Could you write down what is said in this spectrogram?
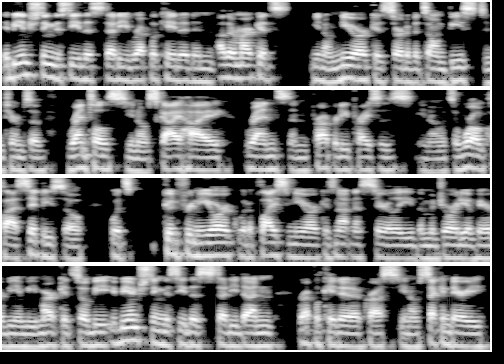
it'd be interesting to see this study replicated in other markets you know, New York is sort of its own beast in terms of rentals, you know, sky high rents and property prices. You know, it's a world class city. So what's good for New York, what applies to New York is not necessarily the majority of Airbnb markets. So it'd be, it'd be interesting to see this study done, replicated across, you know, secondary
